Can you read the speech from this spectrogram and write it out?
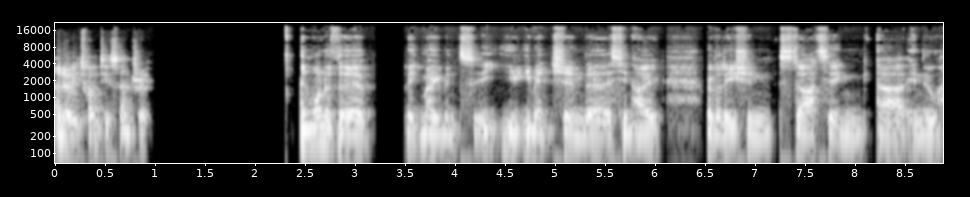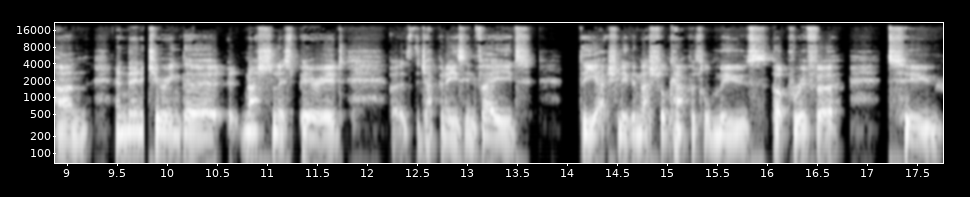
and early 20th century. And one of the big moments. You, you mentioned the Xinhai Revolution starting uh, in Wuhan, and then during the nationalist period, as the Japanese invade, the actually the national capital moves upriver to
